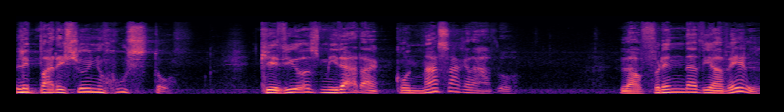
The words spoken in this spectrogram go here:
le pareció injusto que Dios mirara con más agrado la ofrenda de Abel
